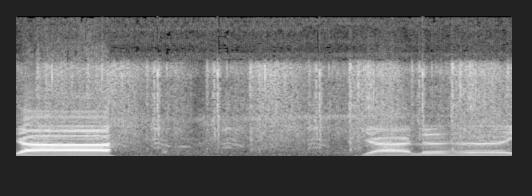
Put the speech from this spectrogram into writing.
อย่า อย่าเลย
